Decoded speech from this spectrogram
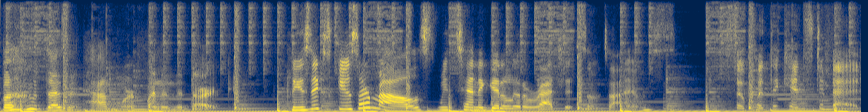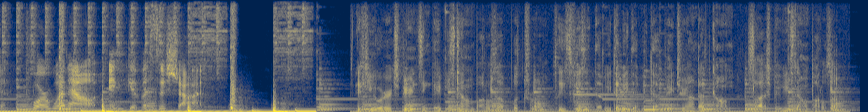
but who doesn't have more fun in the dark? Please excuse our mouths. We tend to get a little ratchet sometimes. So put the kids to bed, pour one out, and give us a shot. If you are experiencing Babies Down Bottles Up withdrawal, please visit www.patreon.com slash babiesdownbottlesUp.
